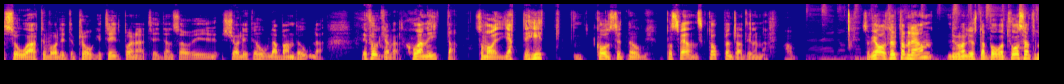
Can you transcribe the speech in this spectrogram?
så att det var lite proggetid på den här tiden så vi kör lite Hoola Bandoola. Det funkar väl? Juanita, som var en jättehit, konstigt nog, på Svensktoppen tror jag till och med. Ja. Så vi avslutar med den. Du har lyssnat på 2 cm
